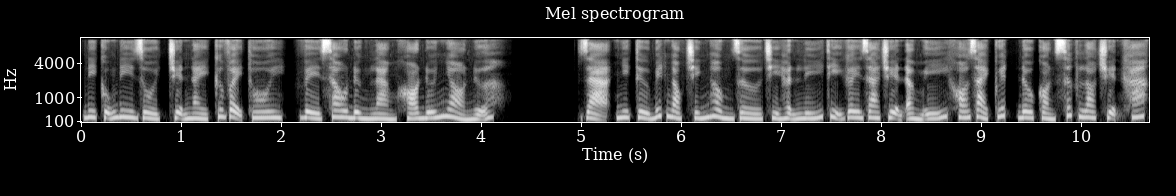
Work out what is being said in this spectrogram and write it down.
đi cũng đi rồi, chuyện này cứ vậy thôi, về sau đừng làm khó đứa nhỏ nữa. Dạ, Nhi Tử biết Ngọc Chính Hồng giờ chỉ hận Lý Thị gây ra chuyện ẩm ý khó giải quyết đâu còn sức lo chuyện khác.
